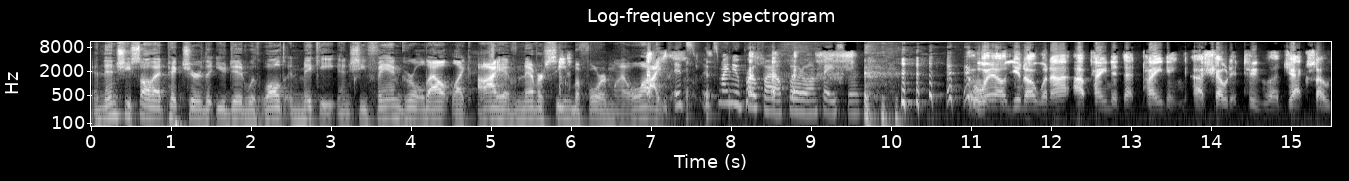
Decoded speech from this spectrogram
and then she saw that picture that you did with Walt and Mickey, and she fangirled out like I have never seen before in my life. It's it's my new profile photo on Facebook. well, you know, when I, I painted that painting, I showed it to uh, Jack Soden.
